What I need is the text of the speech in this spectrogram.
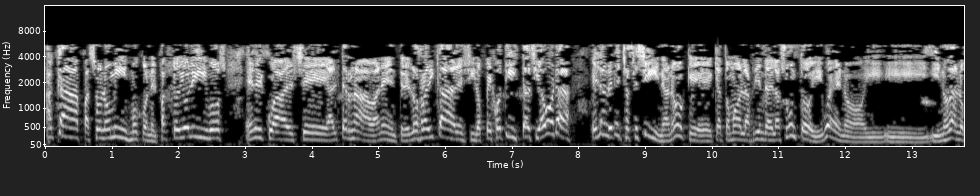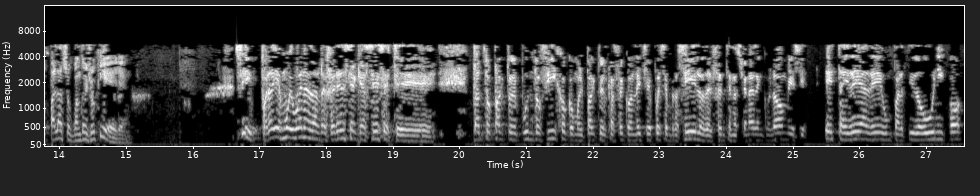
Acá pasó lo mismo con el Pacto de Olivos, en el cual se alternaban entre los radicales y los pejotistas, y ahora es la derecha asesina, ¿no?, que, ha tomado la rienda del asunto, y bueno, y nos dan los palazos cuando ellos quieren. Sí, por ahí es muy buena la referencia que haces, este, tanto pacto de punto fijo como el pacto del café con leche después en Brasil o del Frente Nacional en Colombia. esta idea de un partido único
